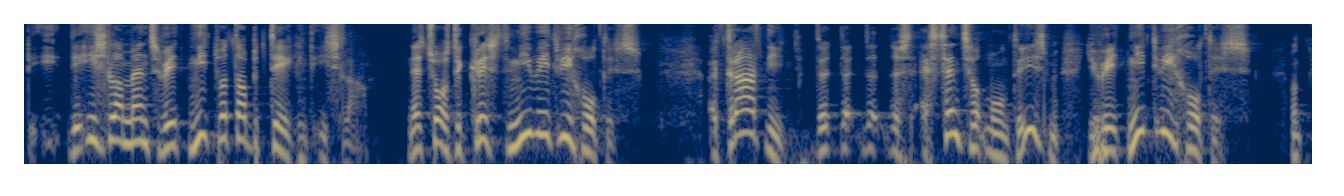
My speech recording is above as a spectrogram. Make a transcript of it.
De, de islamens weet niet wat dat betekent, islam. Net zoals de christen niet weet wie God is. Uiteraard niet. Dat, is de essentie van het. Je weet niet wie God is. Want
